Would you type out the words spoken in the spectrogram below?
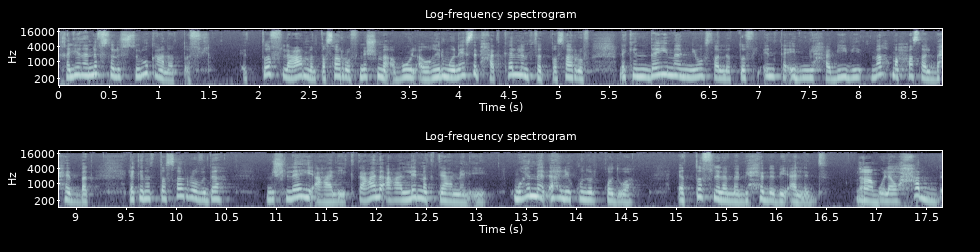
خلينا نفصل السلوك عن الطفل. الطفل عمل تصرف مش مقبول أو غير مناسب هتكلم في التصرف. لكن دايما يوصل للطفل أنت ابني حبيبي مهما حصل بحبك لكن التصرف ده مش لايق عليك. تعال أعلمك تعمل إيه. مهم الأهل يكونوا القدوة. الطفل لما بيحب بيقلد. نعم. ولو حب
